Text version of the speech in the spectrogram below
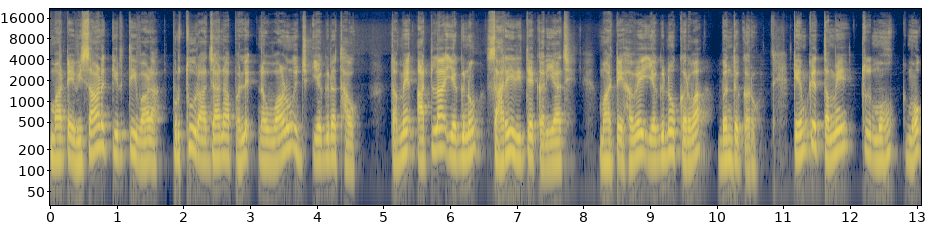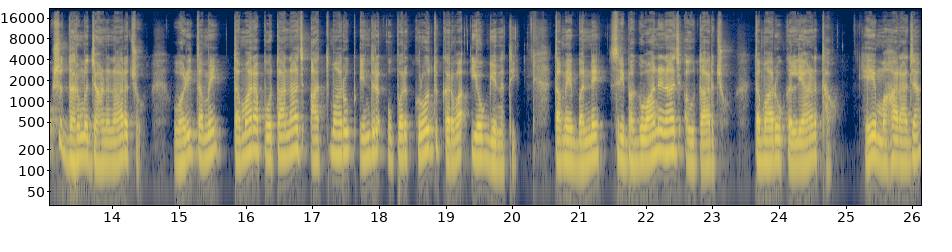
માટે વિશાળ કીર્તિવાળા પૃથુ રાજાના ભલે નવ્વાણું જ યજ્ઞ થાવ તમે આટલા યજ્ઞો સારી રીતે કર્યા છે. માટે હવે યજ્ઞો કરવા બંધ કરો. કેમ કે તમે તો મોક્ષ ધર્મ જાણનાર છો. વળી તમે તમારા પોતાના જ આત્મારૂપ ઇન્દ્ર ઉપર ક્રોધ કરવા યોગ્ય નથી. તમે બંને શ્રી ભગવાનના જ અવતાર છો. તમારું કલ્યાણ થાવ. હે મહારાજા,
